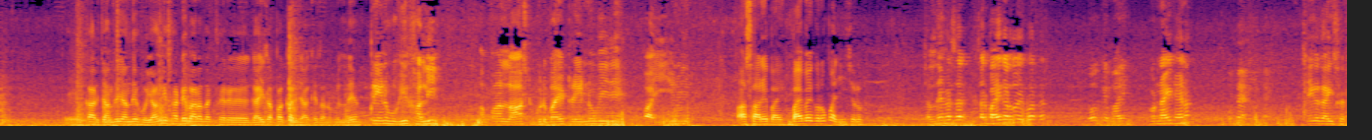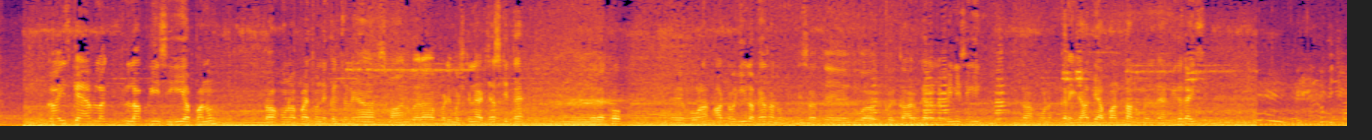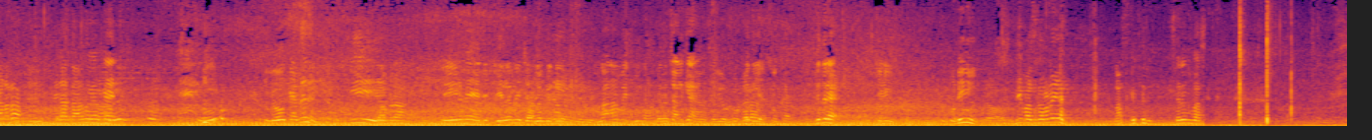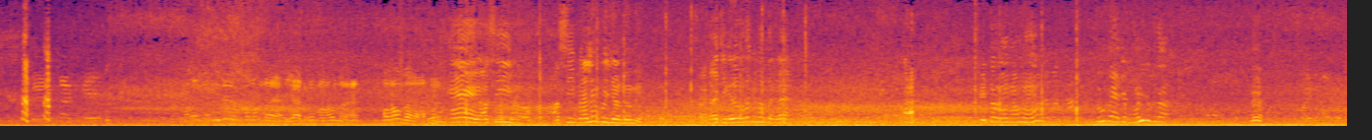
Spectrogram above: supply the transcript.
ਤੇ ਘਰ ਜਾਂਦੇ ਜਾਂਦੇ ਹੋ ਜਾਾਂਗੇ 12:30 ਤੱਕ ਫਿਰ ਗਾਈਜ਼ ਆਪਾਂ ਘਰ ਜਾ ਕੇ ਤੁਹਾਨੂੰ ਮਿਲਦੇ ਆ ਟ੍ਰੇਨ ਹੋ ਗਈ ਖਾਲੀ ਆਪਾਂ ਲਾਸਟ ਗੁੱਡ ਬਾਏ ਟ੍ਰੇਨ ਨੂੰ ਵੀ ਜੀ ਭਾਈ ਜੀ ਨੂੰ ਆ ਸਾਰੇ ਬਾਏ ਬਾਏ ਬਾਏ ਕਰੋ ਭਾਜੀ ਚਲੋ ਚਲਦੇ ਫਿਰ ਸਰ ਸਰ ਬਾਏ ਕਰ ਦਿਓ ਇੱਕ ਵਾਰ ਫਿਰ ओके भाई ਗੁੱਡ ਨਾਈਟ ਹੈ ਨਾ ਠੀਕ ਹੈ ਗਾਈਸ ਫਿਰ ਗਾਈਸ ਕੈਬ ਲੱਭ ਗਈ ਸੀਗੀ ਆਪਾਂ ਨੂੰ। ਤਾਂ ਹੁਣ ਆਪਾਂ ਇੱਥੋਂ ਨਿਕਲ ਚੱਲੇ ਆ ਸਮਾਨ ਵਗੈਰਾ ਬੜੀ ਮੁਸ਼ਕਿਲ ਨਾਲ ਐਡਜਸਟ ਕੀਤਾ ਹੈ। ਤੇ ਵੇਖੋ ਤੇ ਹੁਣ ਆਟੋ ਹੀ ਲੱਭਿਆ ਸਾਨੂੰ। ਇਸ ਵਾਰ ਤੇ ਦੂਆ ਕੋਈ ਕਾਰ ਵਗੈਰਾ ਲੱਭੀ ਨਹੀਂ ਸੀਗੀ। ਤਾਂ ਹੁਣ ਘਰੇ ਜਾ ਕੇ ਆਪਾਂ ਤੁਹਾਨੂੰ ਮਿਲਦੇ ਆ ਠੀਕ ਹੈ ਗਾਈਸ ਮੇਰਾ ਗੱਲ ਹੋਇਆ ਭੈਣ। ਲੋਕ ਕਹਿੰਦੇ ਨੇ ਕਿ ਆਪਣਾ ਟ੍ਰੇਨ ਵਿੱਚ ਜ਼ਿਲ੍ਹੇ ਵਿੱਚ ਚੱਲ ਗਏ ਨਾ ਨਾ ਮੈਂ ਠੀਕ ਹਾਂ। ਚੱਲ ਕੇ ਆਇਆ ਮੈਂ ਸਹੀ ਹੋ ਵਧੀਆ। ਸੁੱਖ। ਹੈ ਕਿਧਰ ਹੈ? ਓਕੇ ਅਸੀਂ ਅਸੀਂ ਪਹਿਲੇ ਪੁੱਛ ਜਾਂਦੇ ਹੁੰਦੇ। ਸਾਡਾ ਜਿਗਰਾ ਕਿੰਨਾ ਤਗੜਾ ਹੈ। ਇਹ ਤਾਂ ਇਹ ਕੰਮ ਹੈ। ਤੂੰ ਭੈਣ ਚ ਫੋਨ ਹੀ ਚੁੱਕਦਾ।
